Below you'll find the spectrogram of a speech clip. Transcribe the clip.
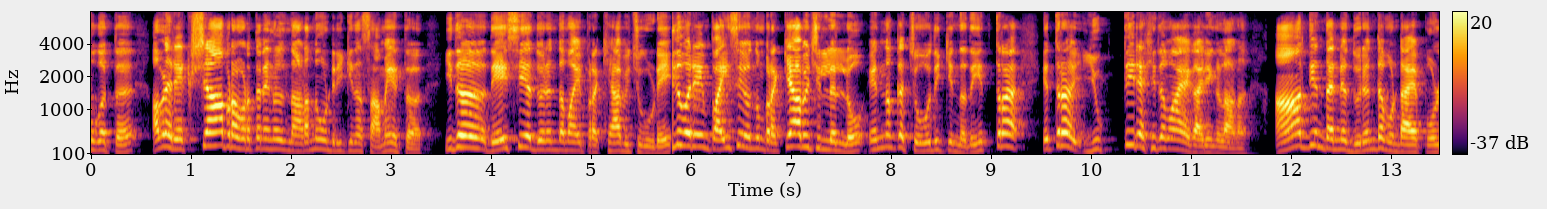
മുഖത്ത് അവിടെ രക്ഷാപ്രവർത്തനങ്ങൾ നടന്നുകൊണ്ടിരിക്കുന്ന സമയത്ത് ഇത് ദേശീയ ദുരന്തമായി പ്രഖ്യാപിച്ചുകൂടെ? ഇതുവരെയും പൈസയൊന്നും പ്രഖ്യാപിച്ചില്ലല്ലോ എന്നൊക്കെ ചോദിക്കുന്നത് ഇത്ര എത്ര യുക്തിരഹിതമായ കാര്യങ്ങളാണ്. ആദ്യം തന്നെ ദുരന്തമുണ്ടായപ്പോൾ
